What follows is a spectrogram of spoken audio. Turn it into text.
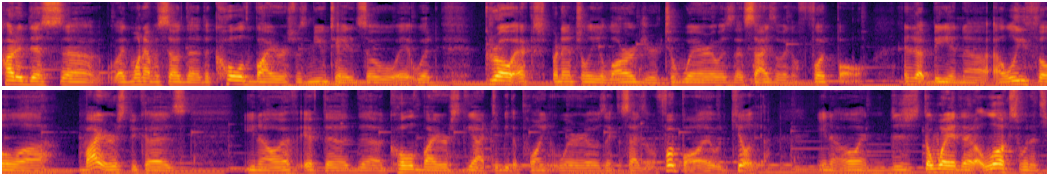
How did this? Uh, like one episode, the the cold virus was mutated so it would grow exponentially larger to where it was the size of like a football. Ended up being a, a lethal uh, virus because you know if, if the, the cold virus got to be the point where it was like the size of a football it would kill you you know and just the way that it looks when it's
